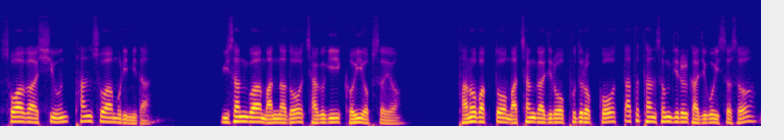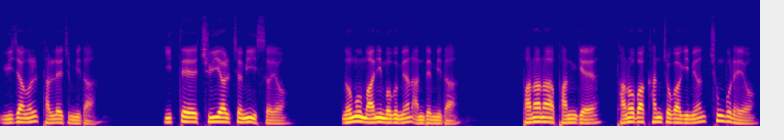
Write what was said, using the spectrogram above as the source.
소화가 쉬운 탄수화물입니다. 위산과 만나도 자극이 거의 없어요. 단호박도 마찬가지로 부드럽고 따뜻한 성질을 가지고 있어서 위장을 달래줍니다. 이때 주의할 점이 있어요. 너무 많이 먹으면 안 됩니다. 바나나 반 개, 단호박 한 조각이면 충분해요.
